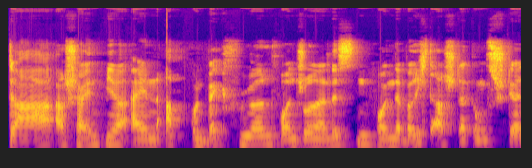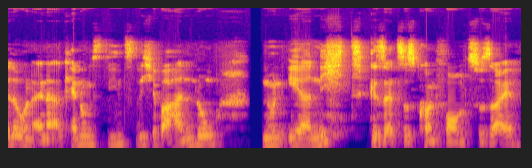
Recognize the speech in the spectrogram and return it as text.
da erscheint mir ein Ab- und Wegführen von Journalisten von der Berichterstattungsstelle und eine erkennungsdienstliche Behandlung nun eher nicht gesetzeskonform zu sein.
